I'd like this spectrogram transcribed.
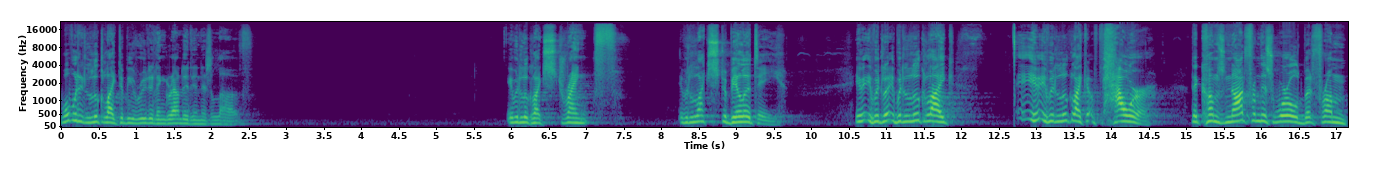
What would it look like to be rooted and grounded in His love? It would look like strength. It would look like stability. It, it would, it would look like it, it would look like power that comes not from this world, but from,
